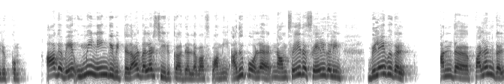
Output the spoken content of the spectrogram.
இருக்கும். ஆகவே உமி நீங்கிவிட்டதால் வளர்ச்சி இருக்காது அல்லவா சுவாமி? அதுபோல நாம் செய்த செயல்களின் விளைவுகள் அந்த பலன்கள்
